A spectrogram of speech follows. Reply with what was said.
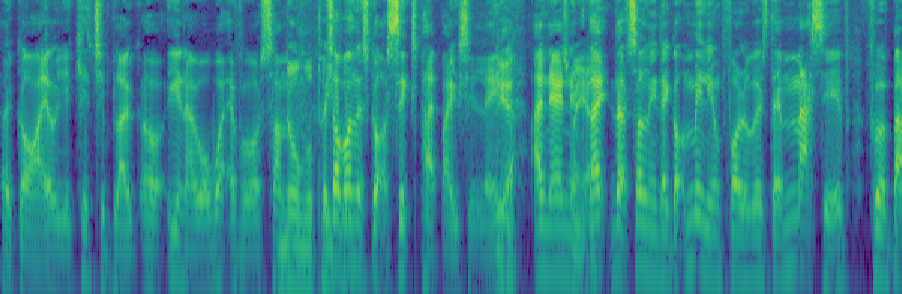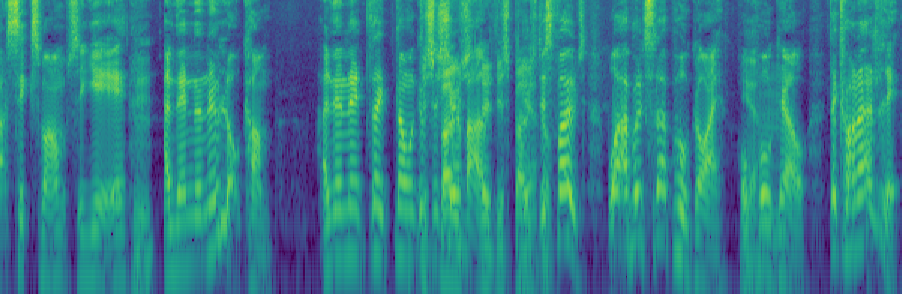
uh, guy or your kitchen bloke or you know or whatever or some Normal people. someone that's got a six pack basically. Yeah. And then they, that suddenly they got a million followers. They're massive for about six months, a year, mm. And then the new lot come. And then they, they, no one gives a shit Disposed- about they're disposed of. Disposed. What happened to that poor guy or Yeah. poor mm. girl? They can't handle it.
